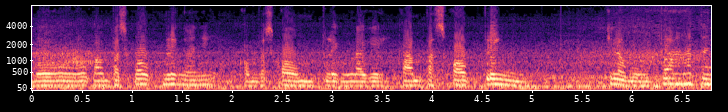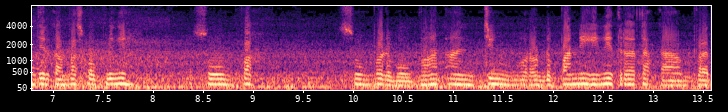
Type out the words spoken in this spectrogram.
bawa kampas kopling anjing. Kampas kopling lagi. Kampas kopling. Bau banget anjir kampas koplingnya. Sumpah sumpah udah bau banget anjing. Orang depan nih ini ternyata kampret.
